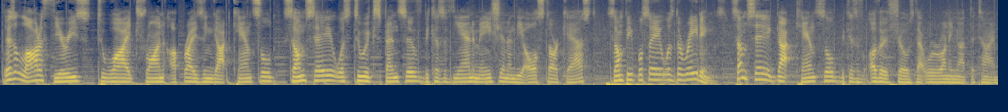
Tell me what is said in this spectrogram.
There's a lot of theories to why Tron Uprising got cancelled. Some say it was too expensive because of the animation and the all-star cast. Some people say it was the ratings. Some say it got cancelled because of other shows that were running at the time.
